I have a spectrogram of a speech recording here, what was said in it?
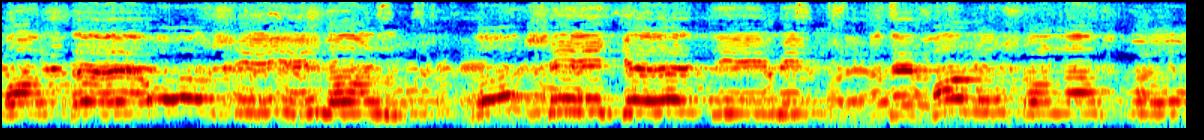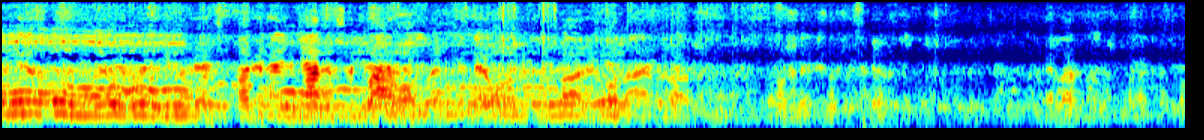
ο Θεός ημών, δόξη και τιμή, στεφάνος ον αυτού. Είναι όλοι που πάρει, όλα να περάσουν. Όσο έχεις να το χέρι. Ελάτε σας παρακαλώ.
